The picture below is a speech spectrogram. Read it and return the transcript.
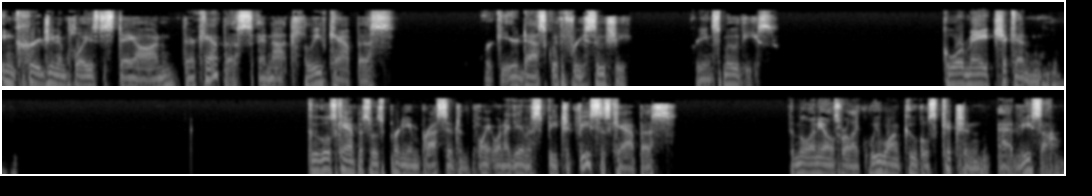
encouraging employees to stay on their campus and not leave campus. Work at your desk with free sushi, green smoothies, gourmet chicken. Google's campus was pretty impressive to the point when I gave a speech at Visa's campus, the millennials were like, we want Google's kitchen at Visa.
